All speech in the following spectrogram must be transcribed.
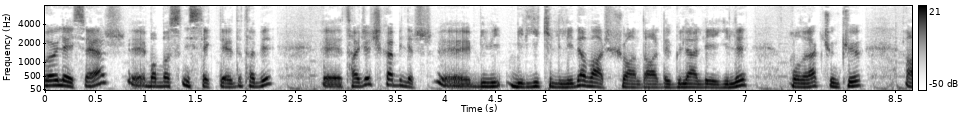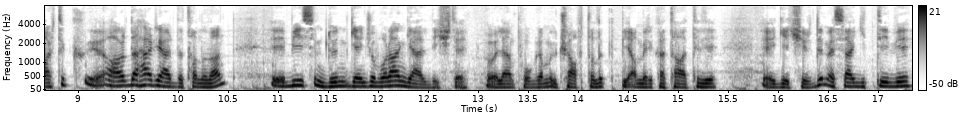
Böyleyse eğer e, babasının istekleri de tabii e, taca çıkabilir. E, bir bilgi kirliliği de var şu anda Arda Güler'le ilgili olarak. Çünkü artık e, Arda her yerde tanınan e, bir isim. Dün Genco Boran geldi işte öğlen programı 3 haftalık bir Amerika tatili e, geçirdi. Mesela gittiği bir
